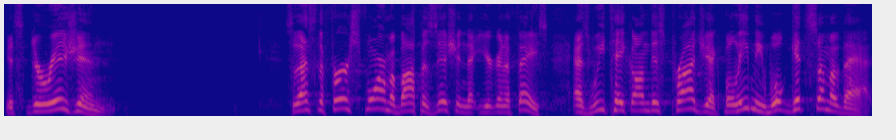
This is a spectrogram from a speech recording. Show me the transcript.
It's derision. So that's the first form of opposition that you're going to face. As we take on this project, believe me, we'll get some of that.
